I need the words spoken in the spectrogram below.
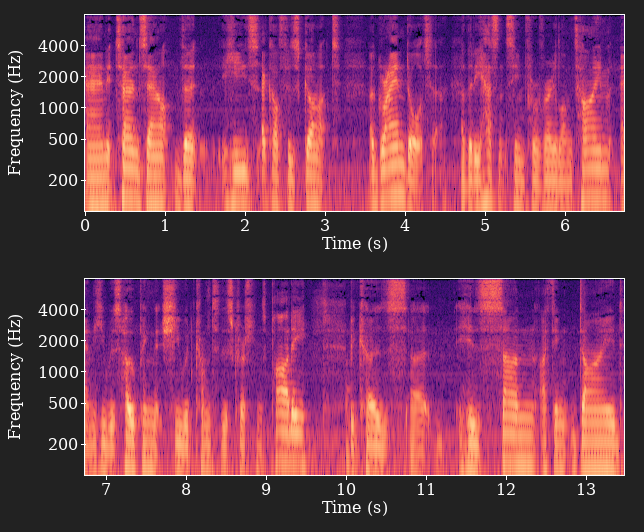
and it turns out that he's Chekhov has got a granddaughter that he hasn't seen for a very long time, and he was hoping that she would come to this Christmas party because uh, his son, I think, died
